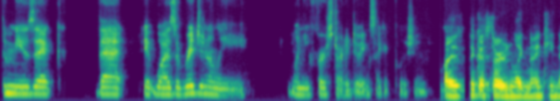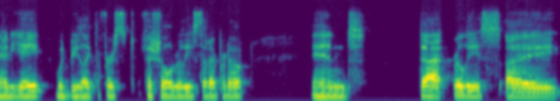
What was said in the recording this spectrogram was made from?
the music that it was originally when you first started doing psychic pollution? I think I started in like 1998 would be like the first official release that I put out. And that release I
